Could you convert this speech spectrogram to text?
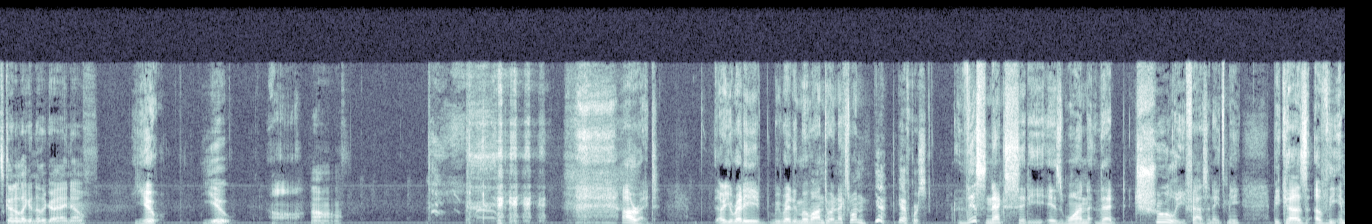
it's kind of like another guy i know you. you Aw. oh All right. Are you ready? We ready to move on to our next one? yeah yeah of course This next city is one that truly fascinates me because of the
